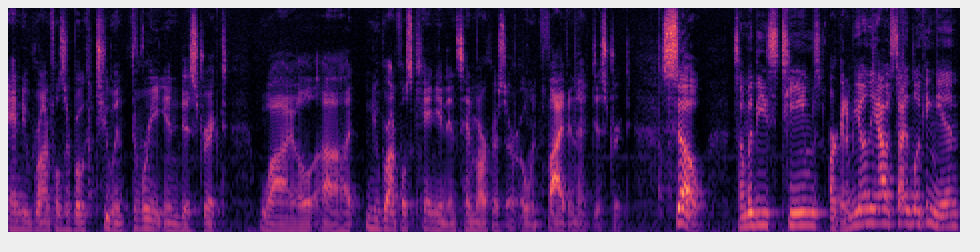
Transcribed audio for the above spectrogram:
and New Braunfels are both two and three in district, while uh, New Braunfels Canyon and San Marcos are 0 and five in that district. So some of these teams are going to be on the outside looking in.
